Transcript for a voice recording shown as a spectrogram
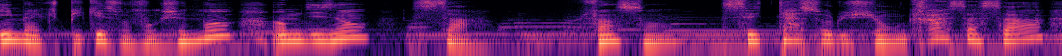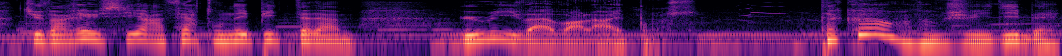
il m'a expliqué son fonctionnement en me disant ça. Vincent, c'est ta solution. Grâce à ça, tu vas réussir à faire ton épique Tadam. Lui, il va avoir la réponse. D'accord, donc je lui ai dit, ben,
